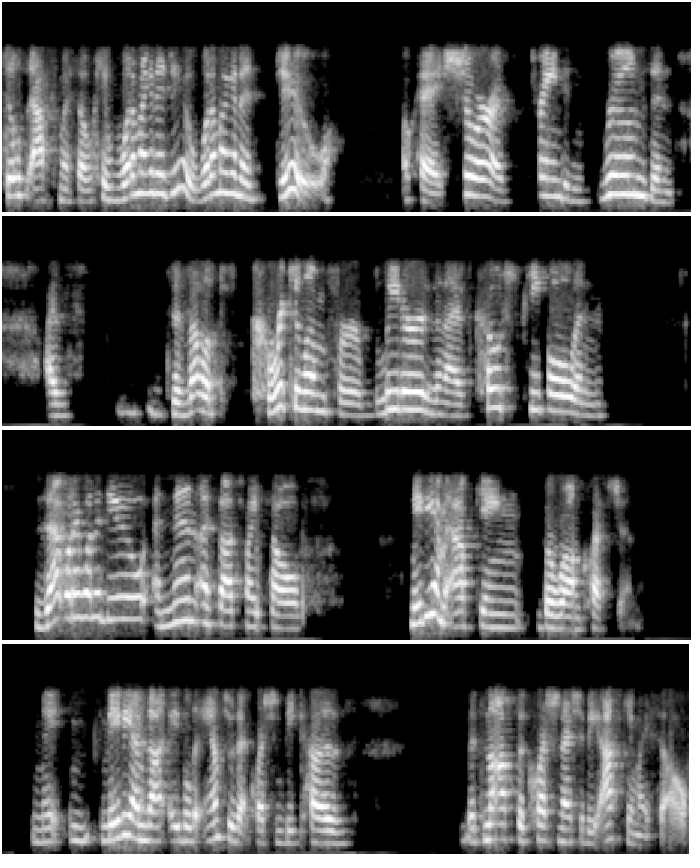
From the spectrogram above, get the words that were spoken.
still asking myself, okay, what am I going to do? What am I going to do? Okay, sure, I've trained in rooms and I've developed curriculum for leaders and I've coached people and is that what I want to do? And then I thought to myself, maybe I'm asking the wrong question. Maybe I'm not able to answer that question because it's not the question I should be asking myself.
